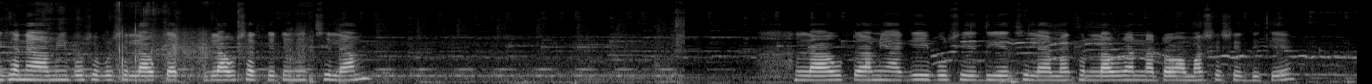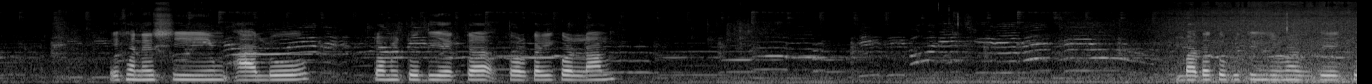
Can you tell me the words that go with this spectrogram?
এখানে আমি বসে বসে লাউ কাট, লাউ শাক কেটে নিচ্ছিলাম। লাউটা আমি আগেই বসিয়ে দিয়েছিলাম, এখন লাউ রান্নাটাও আমার শেষের দিকে। এখানে শিম, আলু টমেটো দিয়ে একটা তরকারি করলাম। বাঁধাকপি, চিংড়ি মাছ দিয়ে একটু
